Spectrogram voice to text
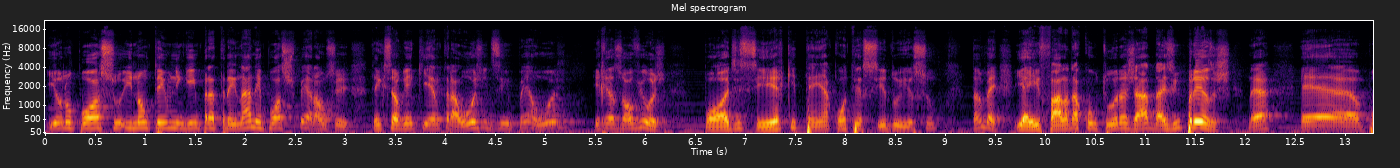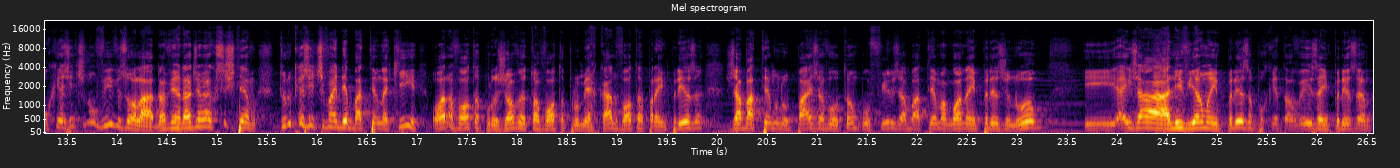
e eu não posso e não tenho ninguém para treinar, nem posso esperar, ou seja, tem que ser alguém que entra hoje, desempenha hoje e resolve hoje. Pode ser que tenha acontecido isso também. E aí fala da cultura já das empresas, né? É, porque a gente não vive isolado, na verdade é um ecossistema. Tudo que a gente vai debatendo aqui, hora volta para o jovem, outra volta para o mercado, volta para a empresa, já batemos no pai, já voltamos para o filho, já batemos agora na empresa de novo, e aí já aliviamos a empresa, porque talvez a empresa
